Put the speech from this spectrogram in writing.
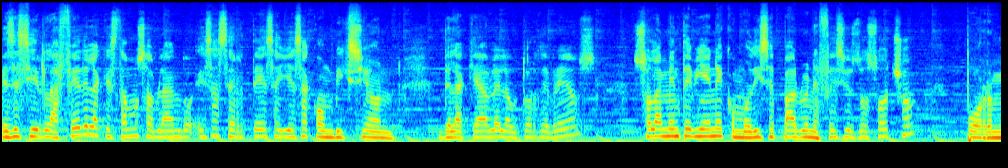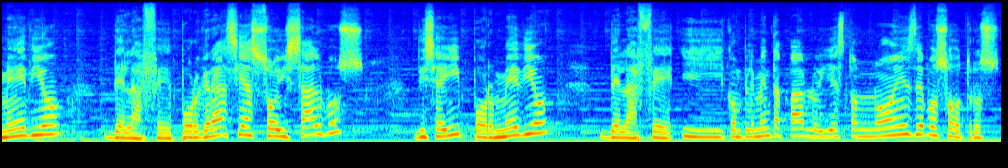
Es decir, la fe de la que estamos hablando, esa certeza y esa convicción de la que habla el autor de Hebreos, solamente viene, como dice Pablo en Efesios 2.8, por medio de la fe. Por gracia sois salvos, dice ahí, por medio de la fe. Y complementa Pablo, y esto no es de vosotros,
